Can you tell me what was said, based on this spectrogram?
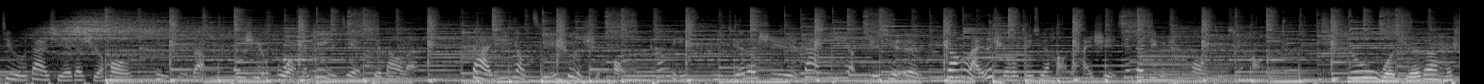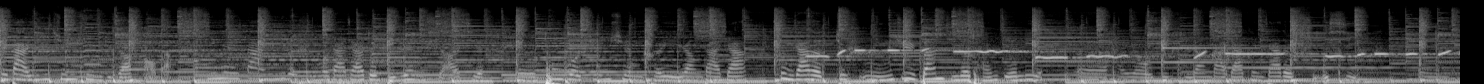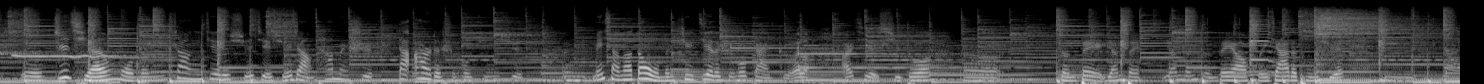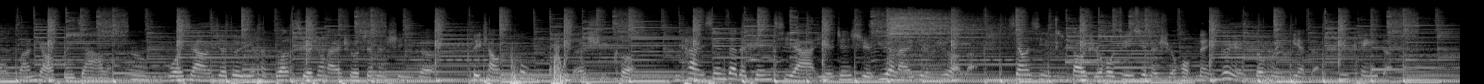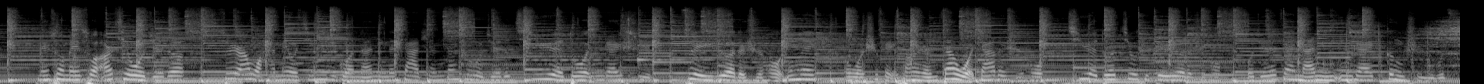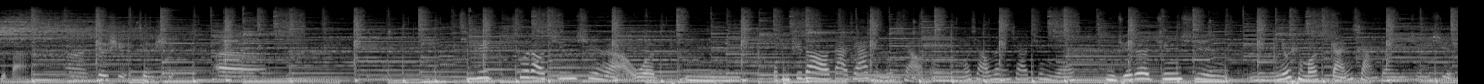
进入大学的时候进行的，但是我们这一届却到了大一要结束的时候。康林，你觉得是大一要绝训呃刚来的时候军训好呢，还是现在这个时候军训好呢？其实我觉得还是大一军训比较好吧，因为大一的时候大家都不认识，而且呃通过军训可以让大家更加的就是凝聚班级的团结力，呃还有就是让大家更加的熟悉。呃，之前我们上一届的学姐学长他们是大二的时候军训，嗯，没想到到我们这届的时候改革了，而且许多呃准备原本原本准备要回家的同学，嗯，要晚点回家了。嗯，我想这对于很多学生来说，真的是一个非常痛苦的时刻。你看现在的天气啊，也真是越来越热了。相信到时候军训的时候，每个人都会变得黑黑的。没错没错，而且我觉得，虽然我还没有经历过南宁的夏天，但是我觉得七月多应该是最热的时候，因为我是北方人，在我家的时候，七月多就是最热的时候。我觉得在南宁应该更是如此吧。嗯，就是就是，呃，其实说到军训啊，我嗯，我不知道大家怎么想，嗯，我想问一下俊年，你觉得军训，嗯，你有什么感想关于军训？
